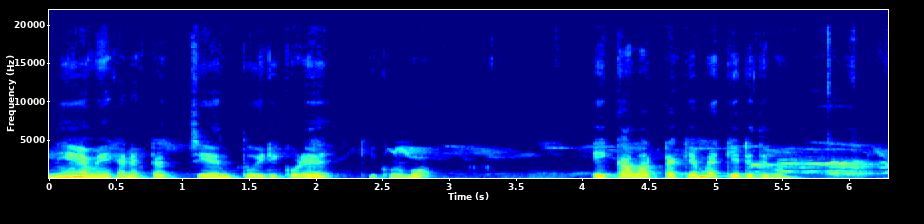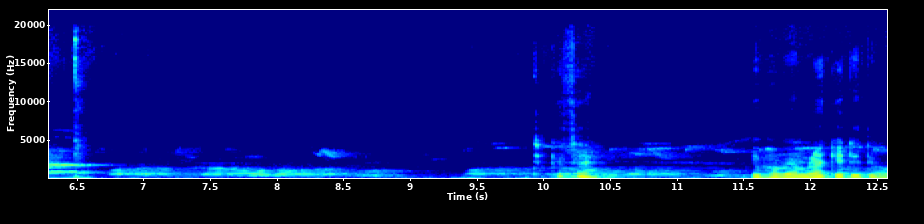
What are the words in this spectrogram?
নিয়ে আমি এখানে একটা চেন তৈরি করে কি করব? এই কালারটাকে আমরা কেটে দেব। ঠিক আছে? এভাবে আমরা কেটে দেব।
